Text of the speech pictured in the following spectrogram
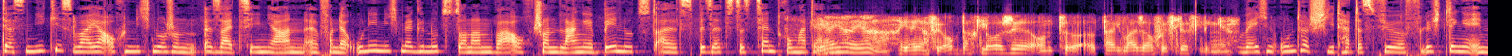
Das Nikis war ja auch nicht nur schon äh, seit zehn Jahren äh, von der Uni nicht mehr genutzt, sondern war auch schon lange benutzt als besetztes Zentrum. Hat er ja, ja, ja, ja, ja, für Obdachlose und äh, teilweise auch für Flüchtlinge. Welchen welchen Unterschied hat das für Flüchtlinge in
